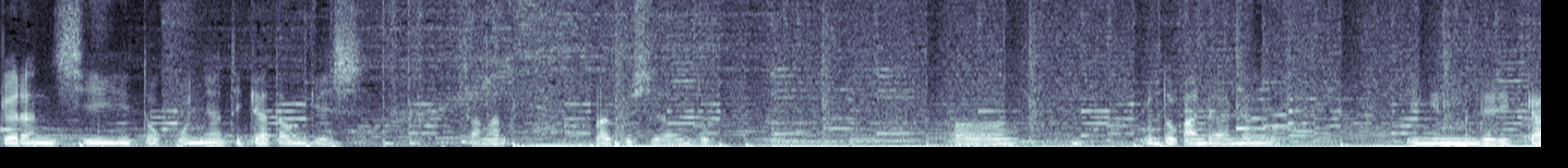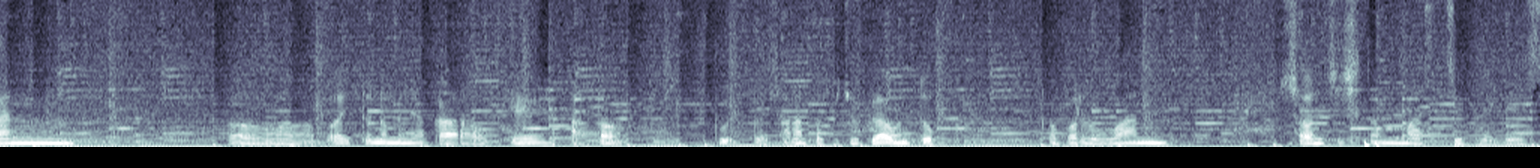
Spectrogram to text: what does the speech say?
garansi tokonya tiga tahun guys sangat bagus ya untuk uh, untuk anda anda ingin mendirikan uh, apa itu namanya karaoke atau sangat bagus juga untuk keperluan sound system masjid ya guys.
